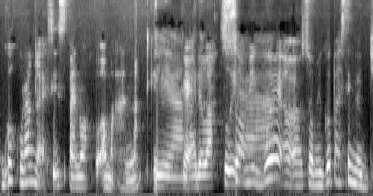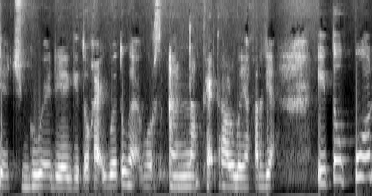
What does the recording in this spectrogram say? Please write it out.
gue kurang nggak sih spend waktu sama anak gitu? Iya, kayak ada waktu suami ya. gue uh, suami gue pasti ngejudge gue dia gitu. Kayak gue tuh nggak ngurus anak kayak terlalu banyak kerja. Itu pun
